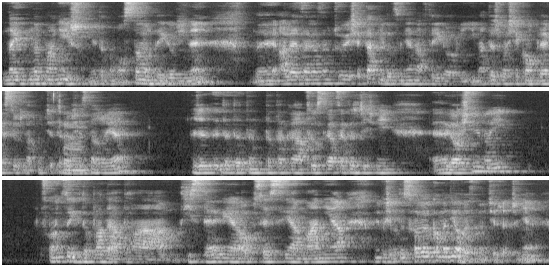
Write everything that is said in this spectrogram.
najnormalniejszą, nie taką ostoją tej rodziny, ale zarazem czuje się tak niedoceniana w tej roli i ma też właśnie kompleksy już na punkcie tego, Tak. że się starzeje, że ta, ta, ta, ta taka frustracja też gdzieś niej e, rośnie, no i w końcu ich dopada ta histeria, obsesja, mania, no bo to jest horror komediowy w gruncie rzeczy, nie?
